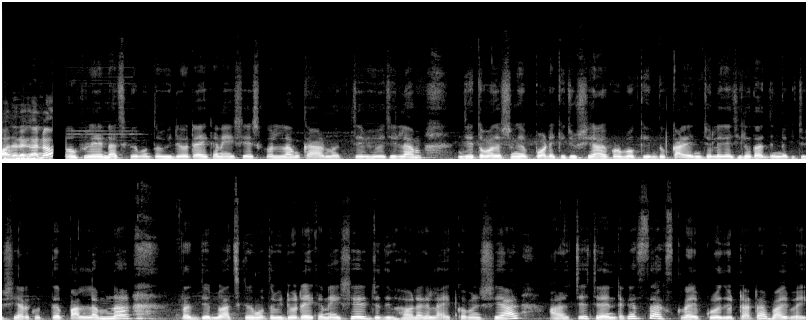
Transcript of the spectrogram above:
বাজারে গেল। তো ফ্রেন্ড আজকের মতো ভিডিওটা এখানেই শেষ করলাম। কারণ হচ্ছে ভেবেছিলাম যে তোমাদের সঙ্গে পরে কিছু শেয়ার করব, কিন্তু কারেন্ট চলে গেছিল, তার জন্য কিছু শেয়ার করতে পারলাম না। তার জন্য আজকের মতো ভিডিওটা এখানেই শেষ। যদি ভালো লাগে লাইক কমেন্ট শেয়ার আর হচ্ছে চ্যানেলটাকে সাবস্ক্রাইব করে দিও। টাটা বাই বাই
